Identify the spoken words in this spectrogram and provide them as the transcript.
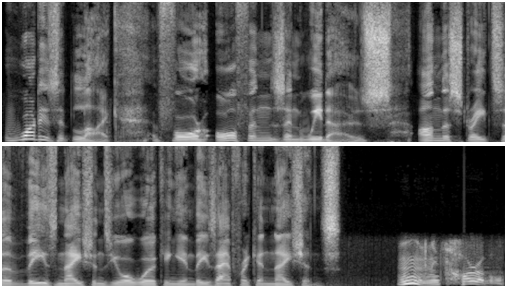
what is it like for orphans and widows on the streets of these nations you're working in, these African nations? Mm, it's horrible.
